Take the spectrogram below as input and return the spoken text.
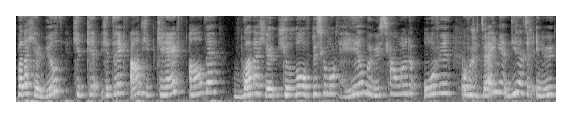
wat dat je wilt, je, je trekt aan, je krijgt altijd wat je gelooft. Dus je mag heel bewust gaan worden over overtuigingen die dat er in u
